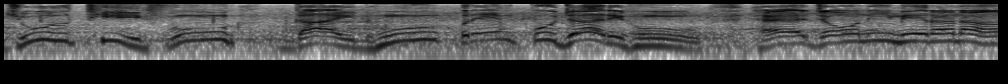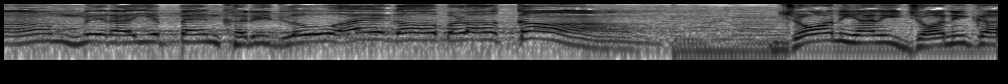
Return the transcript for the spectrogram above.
जूल थीफ हूँ, गाइड हूँ, प्रेम पुजारी हूँ। है जॉनी, मेरा नाम, मेरा ये पेन खरीद लो, आएगा बड़ा काम। जॉन यानी जॉनी का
